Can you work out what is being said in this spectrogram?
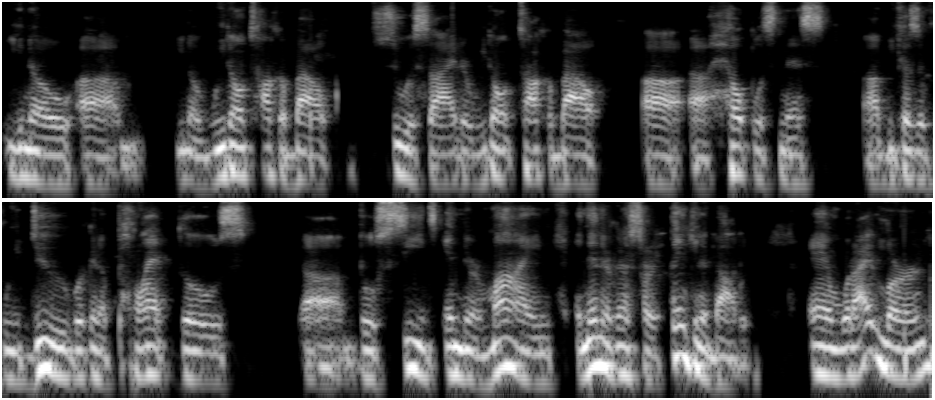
you know, um, you know, we don't talk about suicide or we don't talk about uh, uh, helplessness uh, because if we do, we're going to plant those uh, those seeds in their mind, and then they're going to start thinking about it. And what I learned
